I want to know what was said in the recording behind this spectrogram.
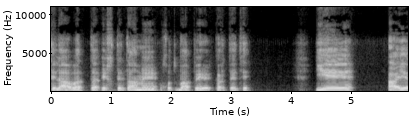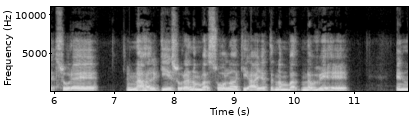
तिलावत अख्ताम खुतबा पे करते थे। ये आयत सुर नहल की सुर नंबर सोलह की आयत नंबर नब्बे है। इन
